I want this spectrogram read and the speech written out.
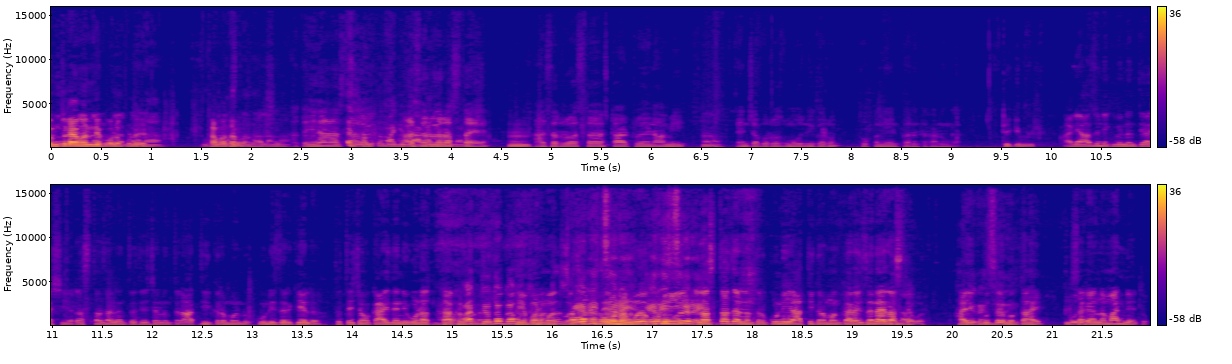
तुमचं काय म्हणणं आहे? बोला पुढे. थांबा थांबा. आता ह्या रस्ता हा सर्व रस्ता आहे. हा सर्व रस्ता स्टार्ट होईल आम्ही. त्यांच्याबरोबर मोजणी करून तो पण एंड पर्यंत काढून घ्या. ठीक आहे म्हणजे आणि अजून एक विनंती अशी आहे रस्ता झाल्यानंतर त्याच्यानंतर अतिक्रमण कुणी जर केलं तर त्याच्यावर कायद्याने गुन्हा दाखल होणार. हे पण महत्वाचं आहे. त्यामुळे कुणी रस्ता झाल्यानंतर कुणी अतिक्रमण करायचं नाही रस्त्यावर. हा एक मुद्दा फक्त आहे. सगळ्यांना मान्य येतो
